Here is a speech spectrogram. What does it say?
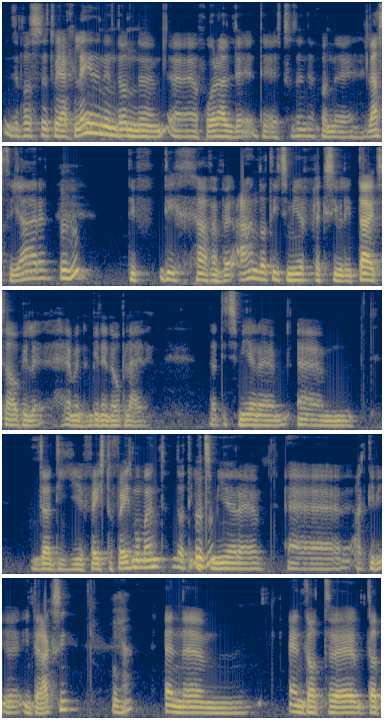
dat was eh, twee jaar geleden en dan ehm, eh, vooral de, de studenten van de laatste jaren, Mhm. die, die gaven we aan dat iets meer flexibiliteit zou willen hebben binnen de opleiding. Dat iets meer, ehm, ehm, dat die face-to-face moment, dat die iets meer eh, eh, eh, interactie. Ja. En, ehm, en dat, eh, dat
